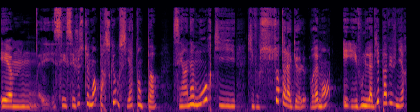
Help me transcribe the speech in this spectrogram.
et euh, c'est justement parce qu'on s'y attend pas. C'est un amour qui qui vous saute à la gueule vraiment et, et vous ne l'aviez pas vu venir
